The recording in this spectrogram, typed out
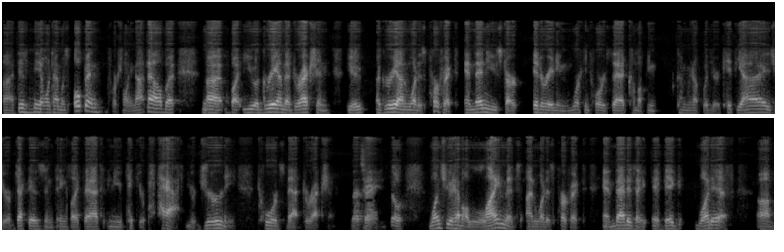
Uh, Disney at one time was open, fortunately not now, but uh, mm-hmm. but you agree on the direction, you agree on what is perfect, and then you start iterating, working towards that, come up in, coming up with your KPIs, your objectives, and things like that, and you pick your path, your journey towards that direction. That's right. So once you have alignment on what is perfect, and that is a, a big what if, um,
